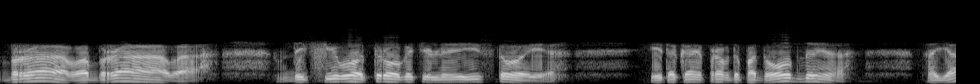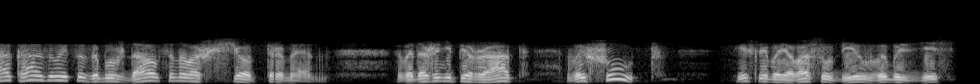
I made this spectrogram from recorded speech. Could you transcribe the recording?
«Браво, браво! Да чего трогательная история! И такая правдоподобная! А я, оказывается, заблуждался на ваш счет, Тремен. Вы даже не пират, вы шут. Если бы я вас убил, вы бы здесь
